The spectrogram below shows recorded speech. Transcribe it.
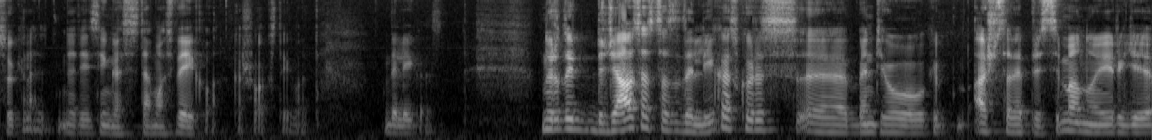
sukelia neteisingą sistemos veiklą, kažkoks tai vat, dalykas. Nu ir tai didžiausias tas dalykas, kuris e, bent jau, kaip aš save prisimenu, irgi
